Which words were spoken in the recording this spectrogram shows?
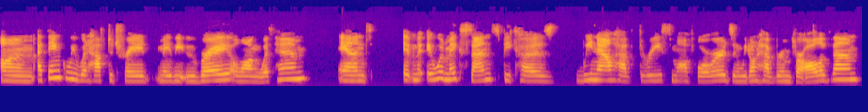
um, I think we would have to trade maybe Oubre along with him, and it it would make sense because we now have three small forwards and we don't have room for all of them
